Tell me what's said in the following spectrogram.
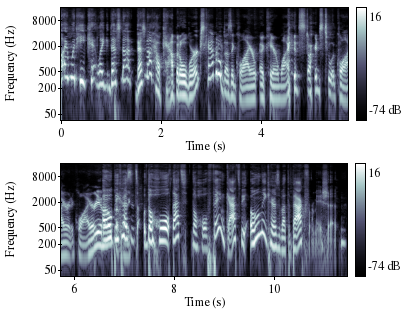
why would he care? Like, that's not that's not how capital works. Capital doesn't acquire uh, care why it starts to acquire and acquire. You know, oh, But, because like, it's the whole that's the whole thing. Gatsby only cares about the back formation.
